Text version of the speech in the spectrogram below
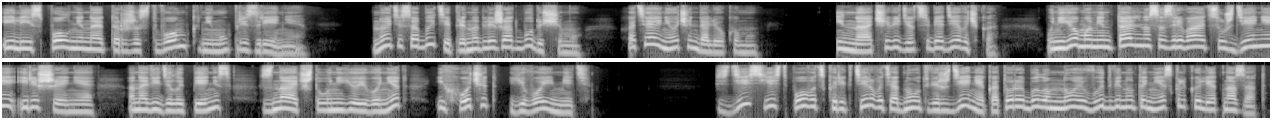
или исполненное торжеством к нему презрение. Но эти события принадлежат будущему — хотя и не очень далекому. Иначе ведет себя девочка. У нее моментально созревает суждение и решение. Она видела пенис, знает, что у нее его нет и хочет его иметь. Здесь есть повод скорректировать одно утверждение, которое было мною выдвинуто несколько лет назад.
